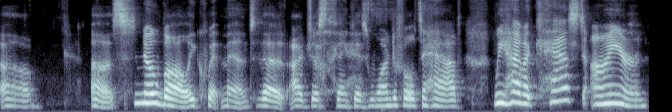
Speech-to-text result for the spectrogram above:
uh, uh, snowball equipment that I just oh, think yes. is wonderful to have. We have a cast iron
